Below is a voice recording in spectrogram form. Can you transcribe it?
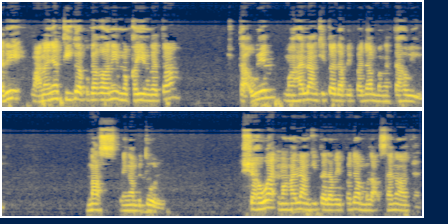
Jadi maknanya tiga perkara ni Ibn Qayyim kata takwil menghalang kita daripada mengetahui nas dengan betul. Syahwat menghalang kita daripada melaksanakan.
